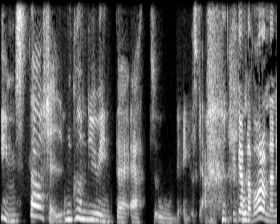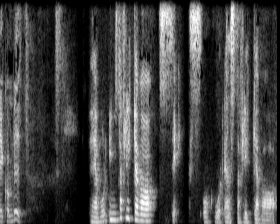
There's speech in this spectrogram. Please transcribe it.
yngsta tjej. Hon kunde ju inte ett ord engelska. Hur gamla var de när ni kom dit? Vår yngsta flicka var sex och vår äldsta flicka var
